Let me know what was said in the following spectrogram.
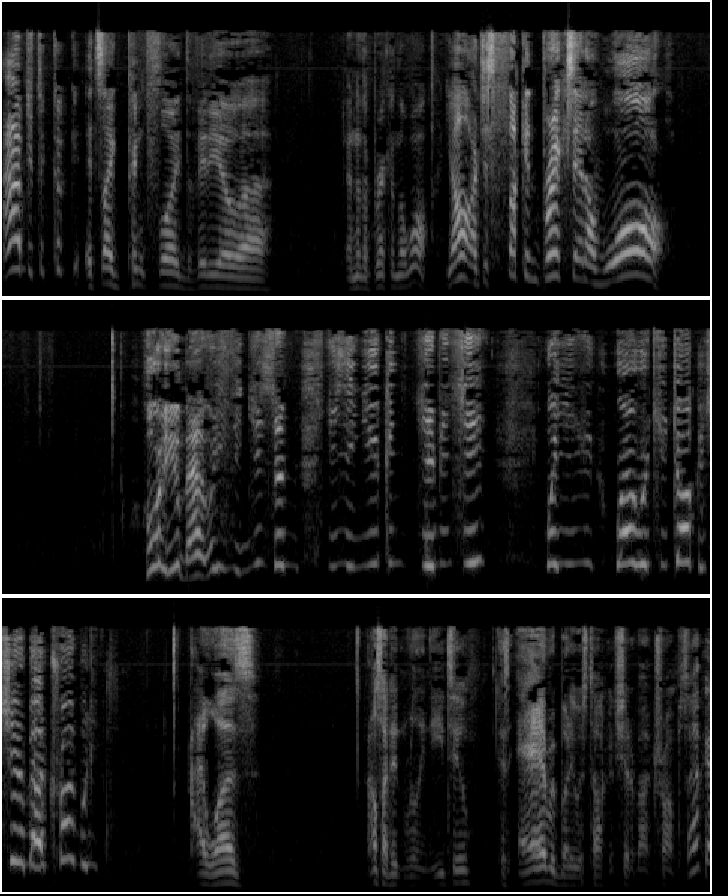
I'm just a cookie. It's like Pink Floyd, the video, uh, another brick in the wall. Y'all are just fucking bricks in a wall. Who are you, man? What you think you some? You think you can shit? Why you? Why weren't you talking shit about Trump? I was. Also, I didn't really need to because everybody was talking shit about Trump. So okay,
